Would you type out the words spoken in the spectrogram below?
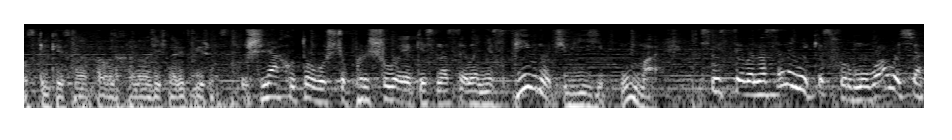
оскільки існує певна хронологічна розбіжність. шляху того, що прийшло якесь населення з півночі в Єгипт, немає. Це місцеве населення, яке сформувалося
